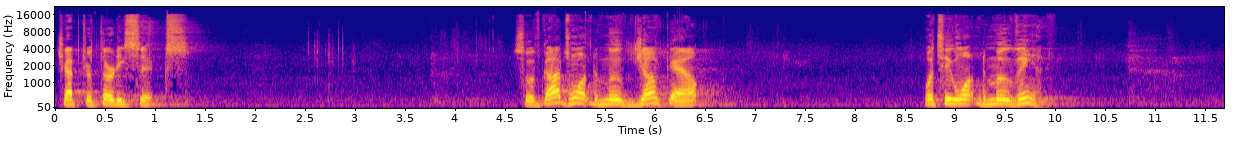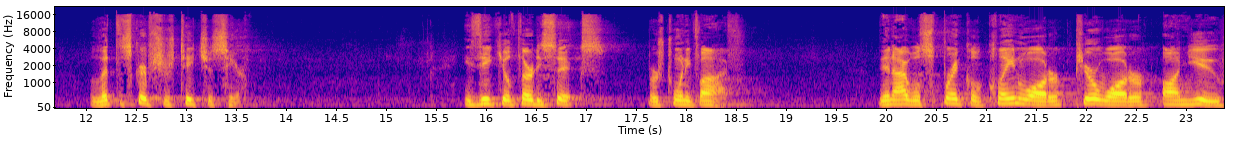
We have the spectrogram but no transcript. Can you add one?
Chapter 36. So if God's wanting to move junk out, what's He wanting to move in? Let the scriptures teach us here. Ezekiel 36, verse 25. Then I will sprinkle clean water, pure water, on you,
